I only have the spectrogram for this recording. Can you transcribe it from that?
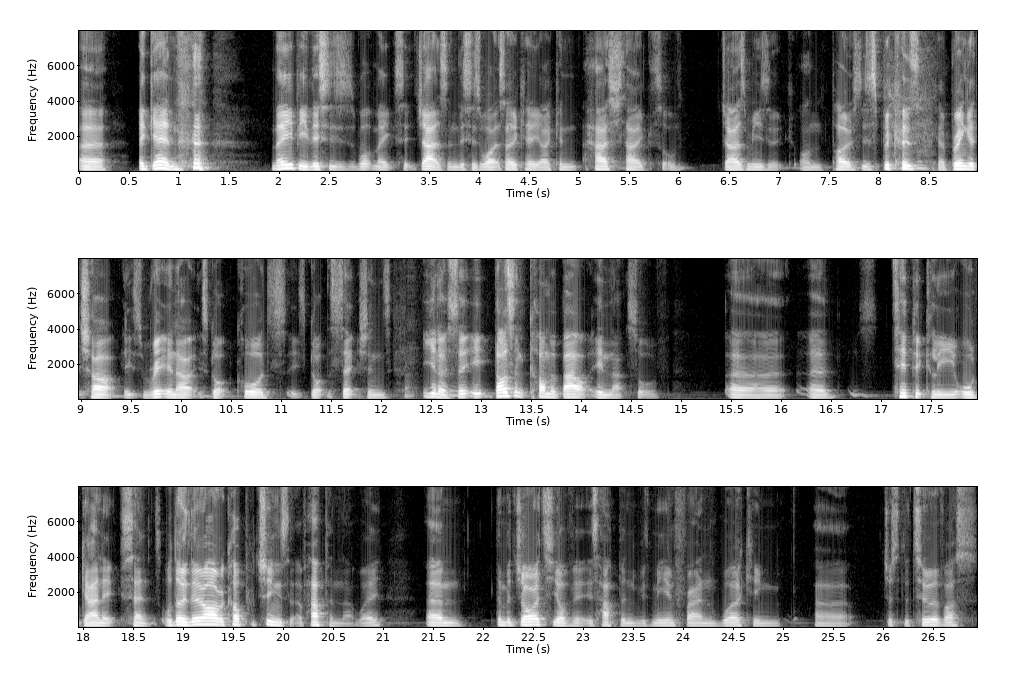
Uh, again, maybe this is what makes it jazz, and this is why it's okay. I can hashtag sort of jazz music on posts. It's because I bring a chart. It's written out. It's got chords. It's got the sections. You know, so it doesn't come about in that sort of uh, uh, typically organic sense. Although there are a couple of tunes that have happened that way. Um, the majority of it has happened with me and Fran working, uh, just the two of us.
